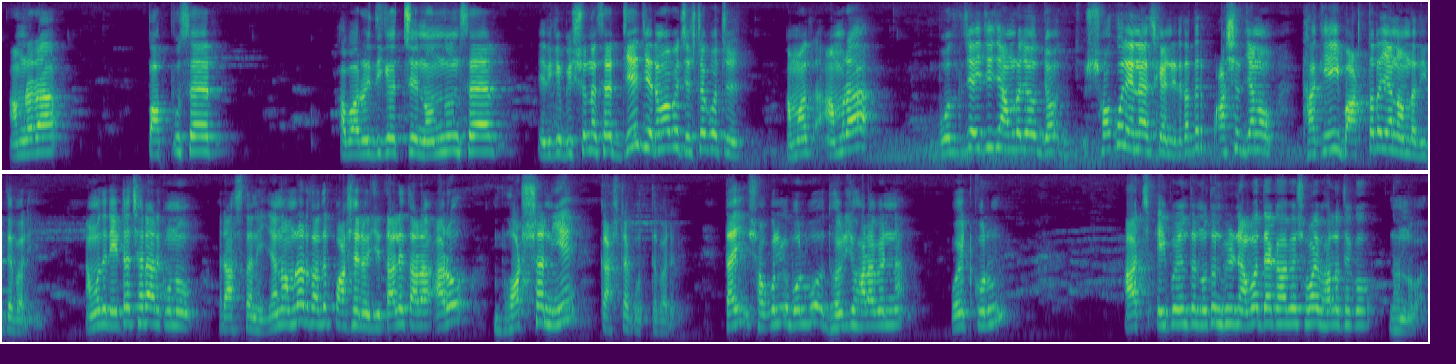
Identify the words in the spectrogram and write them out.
আপনারা পাপ্পু স্যার, আবার ওইদিকে হচ্ছে নন্দন স্যার, এদিকে বিশ্বনাথ স্যার, যে যেরমভাবে চেষ্টা করছে, আমার, আমরা বলতে চাইছি যে আমরা সকল এনআইএস ক্যান্ডিডেট তাদের পাশে যেন থাকে, এই বার্তাটা যেন আমরা দিতে পারি। আমাদের এটা ছাড়া আর কোনো রাস্তা নেই। যেন আমরা তাদের পাশে রয়েছি, তাহলে তারা আরও ভরসা নিয়ে কাজটা করতে পারে। তাই সকলকে বলব, ধৈর্য হারাবেন না। ওয়েট করুন। আজ এই পর্যন্ত নতুন ভিডিও আবার দেখা হবে। সবাই ভালো থেকো। ধন্যবাদ।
